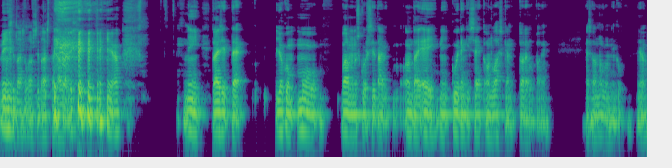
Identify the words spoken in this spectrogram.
Niin. niin. taas se taas tähän väliin. Joo. Niin, tai sitten joku muu valmennuskurssi tai on tai ei, niin kuitenkin se, että on laskenut todella paljon. Ja se on ollut niin kuin, joo.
